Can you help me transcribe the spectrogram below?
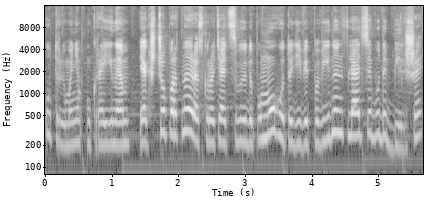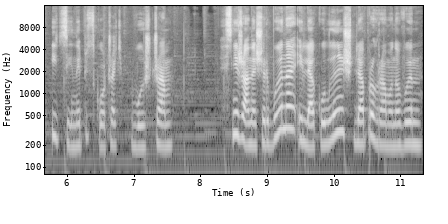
утриманням України. Якщо партнери скоротять свою допомогу, тоді відповідно інфляція буде більше і ціни підскочать вище. Сніжана Щербина, Ілля Кулинич для програми новин.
